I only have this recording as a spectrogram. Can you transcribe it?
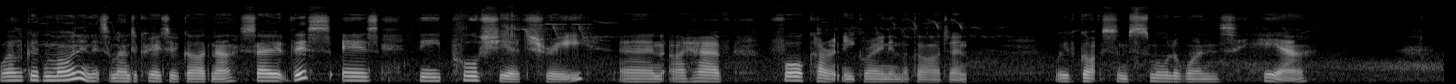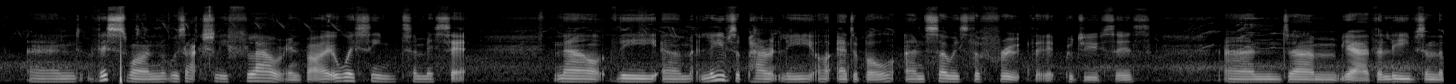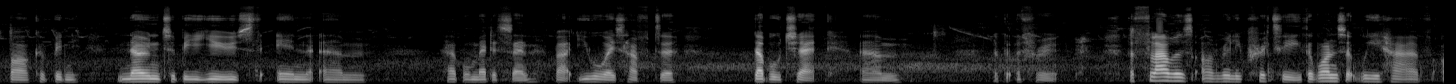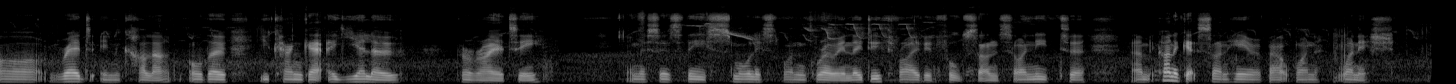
Well, good morning. It's Amanda Creative Gardener. So this is the Portia tree and I have four currently growing in the garden. We've got some smaller ones here and this one was actually flowering but I always seem to miss it. Now the um, leaves apparently are edible and so is the fruit that it produces and um, yeah the leaves and the bark have been known to be used in um, herbal medicine, but you always have to double check. Um, look at the fruit. The flowers are really pretty. The ones that we have are red in colour, although you can get a yellow variety. And this is the smallest one growing. They do thrive in full sun, so I need to, um, it kind of gets sun here about one, one-ish.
